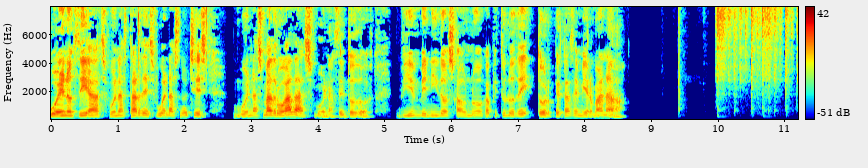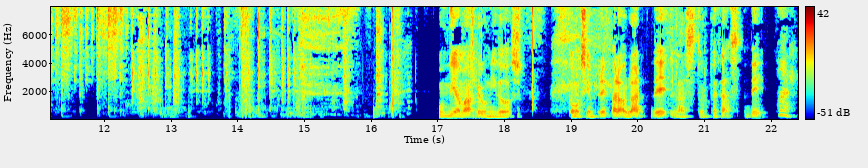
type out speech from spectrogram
Buenos días, buenas tardes, buenas noches, buenas madrugadas, buenas de todos. Bienvenidos a un nuevo capítulo de Torpezas de mi hermana. Un día más reunidos, como siempre, para hablar de las torpezas de Mar.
